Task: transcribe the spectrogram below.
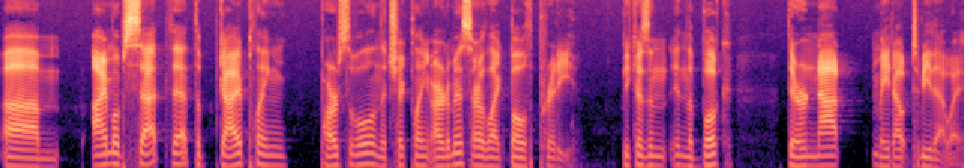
Um, I'm upset that the guy playing Parzival and the chick playing Artemis are like both pretty, because in in the book, they're not made out to be that way.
